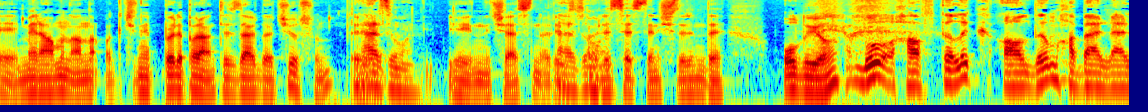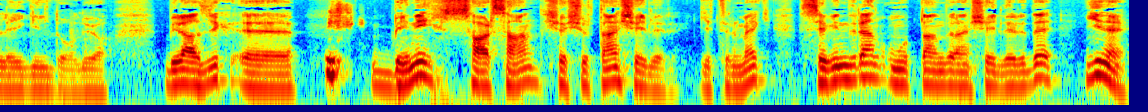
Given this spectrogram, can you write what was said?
e, meramını anlatmak için hep böyle parantezlerde açıyorsun. Her e, zaman. Yayının içerisinde öyle, Her zaman. öyle seslenişlerinde oluyor. Bu haftalık aldığım haberlerle ilgili de oluyor. Birazcık e, beni sarsan, şaşırtan şeyleri getirmek, sevindiren, umutlandıran şeyleri de yine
